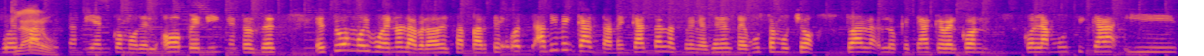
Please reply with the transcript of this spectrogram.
fue Claro. parte también como del opening, entonces estuvo muy bueno la verdad esta parte. A mí me encanta, me encantan las premiaciones, me gusta mucho todo lo que tenga que ver con, con la música y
